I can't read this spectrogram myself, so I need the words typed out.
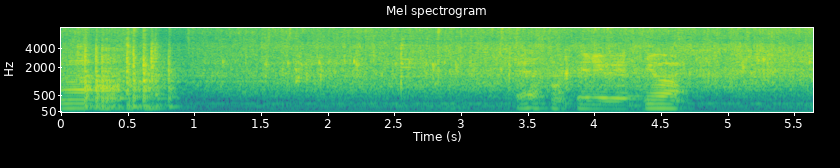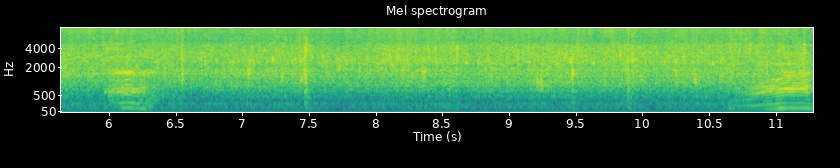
Вот. Сейчас мы перевернем. О.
